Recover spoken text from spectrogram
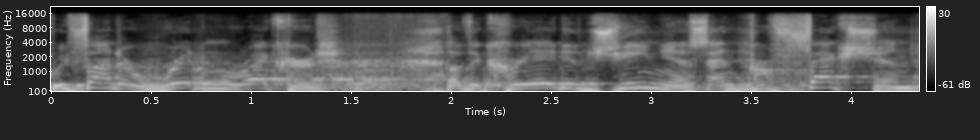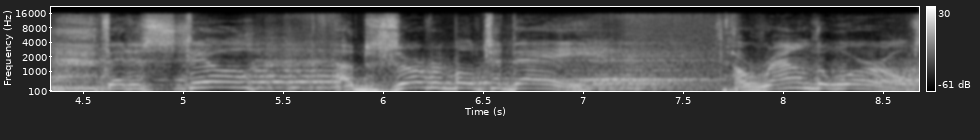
we find a written record of the creative genius and perfection that is still observable today around the world.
